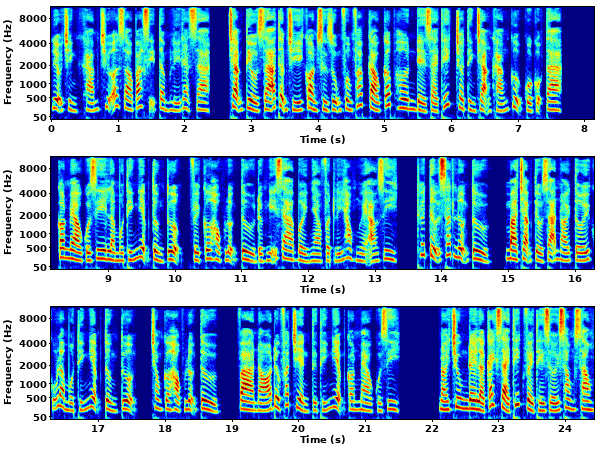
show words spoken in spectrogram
liệu trình khám chữa do bác sĩ tâm lý đặt ra trạm tiểu giã thậm chí còn sử dụng phương pháp cao cấp hơn để giải thích cho tình trạng kháng cự của cậu ta. Con mèo của di là một thí nghiệm tưởng tượng về cơ học lượng tử được nghĩ ra bởi nhà vật lý học người áo di thuyết tự sát lượng tử mà trạm tiểu giã nói tới cũng là một thí nghiệm tưởng tượng trong cơ học lượng tử và nó được phát triển từ thí nghiệm con mèo của di nói chung đây là cách giải thích về thế giới song song.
